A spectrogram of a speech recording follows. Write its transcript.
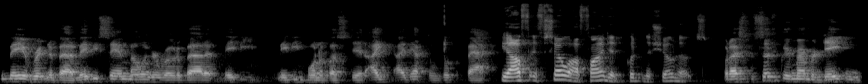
may have written about it. Maybe Sam Mellinger wrote about it. Maybe maybe one of us did. I, would have to look back. Yeah, if so, I'll find it. Put in the show notes. But I specifically remember Dayton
